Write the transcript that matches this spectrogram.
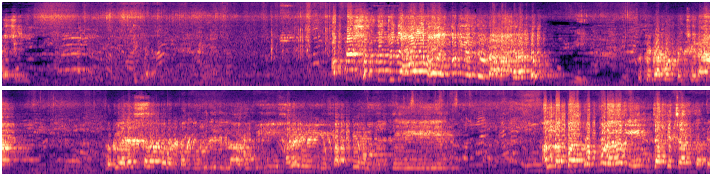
আসছে। না আপনার সন্তান যদি আলেম হয় দুনিয়াতেও আখেরাতেও? তো যেটা বলতেছিলাম নবী আলাইহিস সালাম বলেন মান ইউরিদিল্লাহু বিহি খায়রান ইউফাক্কিহু ফিদ্দীন আল্লাহ পাক রব্বুল আলামিন যাকে চান তাকে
